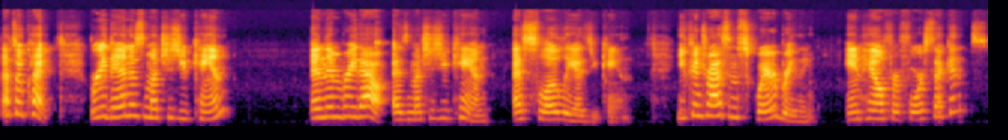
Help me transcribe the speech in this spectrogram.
That's okay. Breathe in as much as you can. And then breathe out as much as you can, as slowly as you can. You can try some square breathing. Inhale for four seconds,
